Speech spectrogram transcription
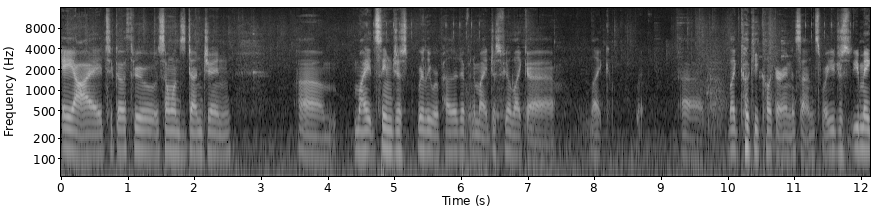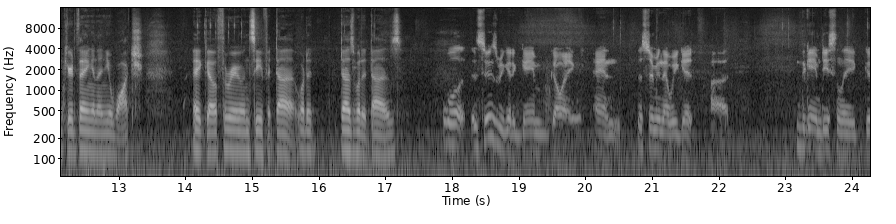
AI to go through someone's dungeon um, might seem just really repetitive, and it might just feel like a like uh, like cookie clicker in a sense, where you just you make your thing and then you watch it go through and see if it does what it does what it does. Well, as soon as we get a game going, and assuming that we get uh, the game decently good.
